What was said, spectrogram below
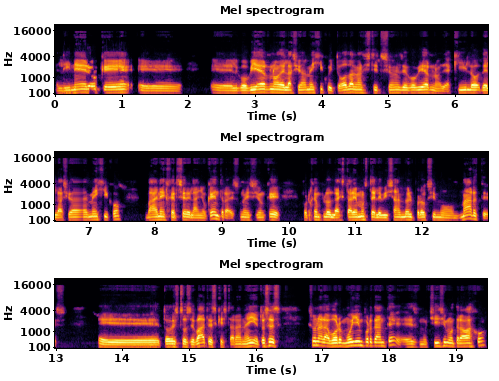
El dinero que eh, el gobierno de la Ciudad de México y todas las instituciones de gobierno de aquí, lo, de la Ciudad de México, van a ejercer el año que entra. Es una decisión que, por ejemplo, la estaremos televisando el próximo martes. Eh, todos estos debates que estarán ahí. Entonces, es una labor muy importante, es muchísimo trabajo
